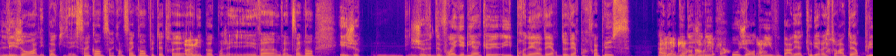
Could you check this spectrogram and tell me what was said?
les gens, à l'époque, ils avaient 50, 55 ans, peut-être à l'époque. Moi, j'avais 20 ou 25 ans. Et je, je voyais bien qu'ils prenaient un verre, deux verres, parfois plus à Ouais, l'heure du clair, déjeuner. Aujourd'hui, vous parlez à tous les restaurateurs, plus,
